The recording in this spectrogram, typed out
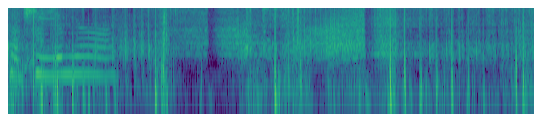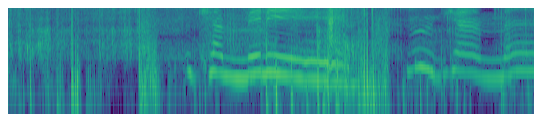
Çok iyiyim ya. Mükemmelim. Mükemmel.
